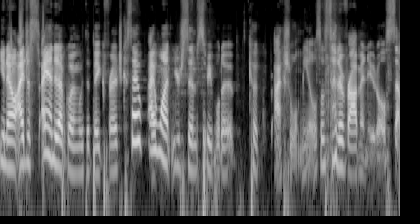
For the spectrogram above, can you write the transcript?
you know, I just I ended up going with a big fridge because I, I want your Sims to be able to cook actual meals instead of ramen noodles. So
